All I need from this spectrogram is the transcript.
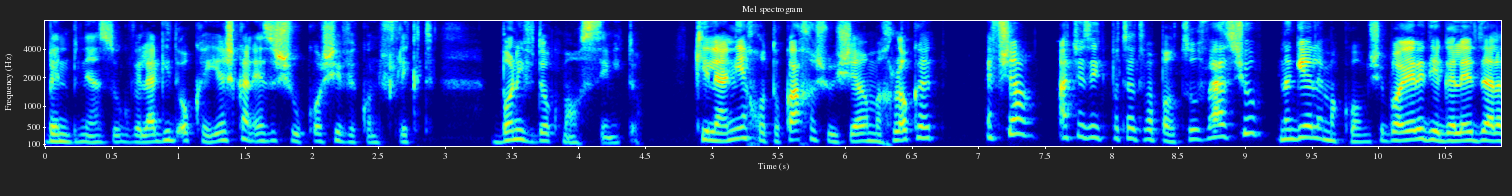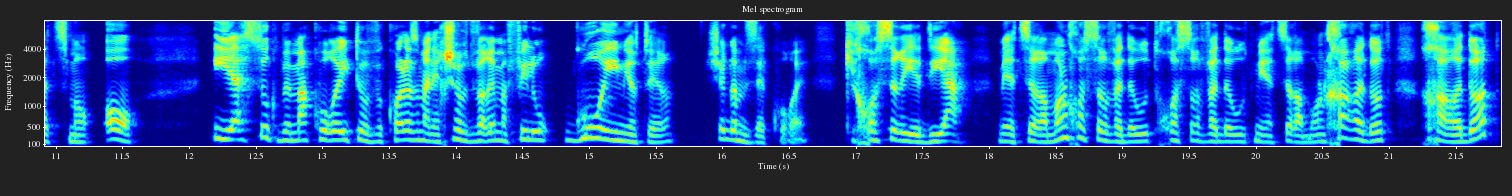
בין בני הזוג ולהגיד אוקיי יש כאן איזשהו קושי וקונפליקט בוא נבדוק מה עושים איתו. כי להניח אותו ככה שהוא יישאר מחלוקת אפשר עד שזה יתפוצץ בפרצוף ואז שוב נגיע למקום שבו הילד יגלה את זה על עצמו או יהיה עסוק במה קורה איתו וכל הזמן יחשוב דברים אפילו גרועים יותר שגם זה קורה כי חוסר ידיעה מייצר המון חוסר ודאות חוסר ודאות מייצר המון חרדות חרדות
